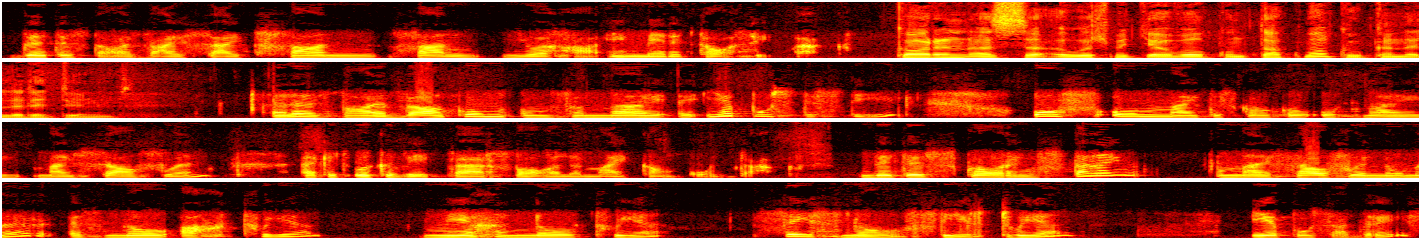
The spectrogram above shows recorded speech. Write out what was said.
Dit is daai wysheid van van yoga en meditasie ook. Karen, as uh, ouers met jou wil kontak maak, hoe kan hulle dit doen? Hulle is baie welkom om vir my 'n e-pos te stuur of om my te skakel op my my selfoon. Ek het ook 'n webwerf waar hulle my kan kontak. Dit is Karen Stein en my selfoonnommer is 082 902 6042. E-posadres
